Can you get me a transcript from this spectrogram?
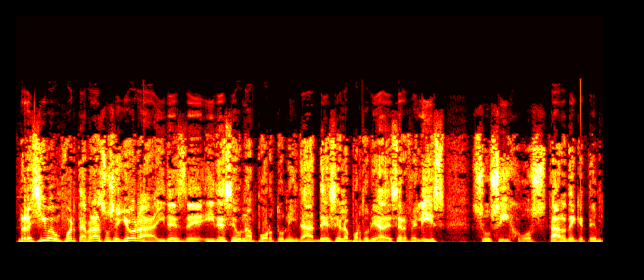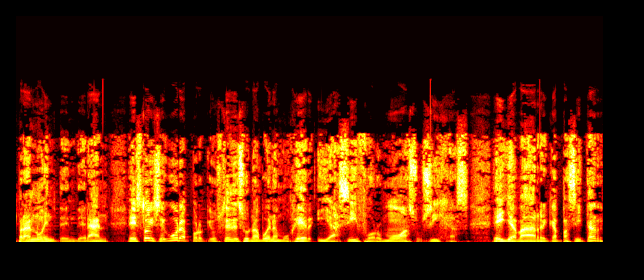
Reciba un fuerte abrazo, señora, y desde, y dese una oportunidad, dese la oportunidad de ser feliz. Sus hijos, tarde que temprano, entenderán. Estoy segura porque usted es una buena mujer y así formó a sus hijas. Ella va a recapacitar,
